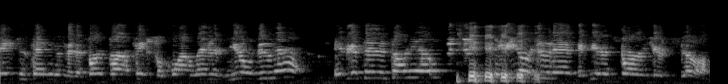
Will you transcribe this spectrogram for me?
Jayson Tatum, and the first round pick for Kawhi Leonard. You don't do that. If you're San Antonio, if you don't do that, if you're Spurs, you're dumb.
